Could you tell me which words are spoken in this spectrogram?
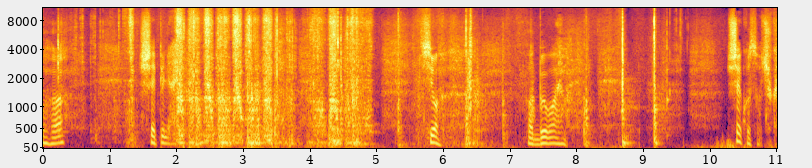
Ага. Ще піляй. Все. Отбиваємо. Ще кусочок.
